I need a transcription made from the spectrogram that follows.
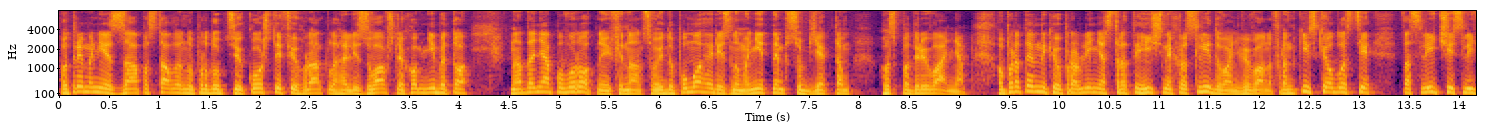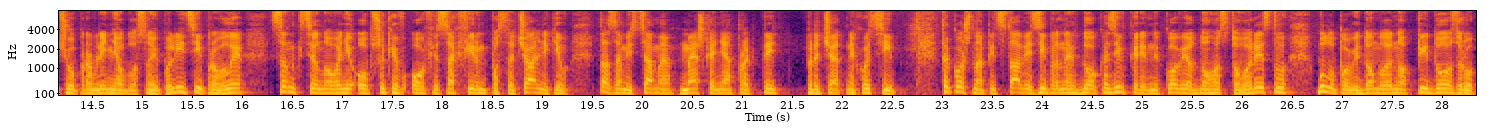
Отримані за поставлену продукцію кошти фігурант легалізував шляхом нібито надання поворотної фінансової допомоги різноманітним суб'єктам господарювання. Оперативники управління стратегічних розслідувань в Івано-Франківській області та слідчі слідчого управління обласної поліції провели санкціоновані обшуки в офісах фірм-постачальників та за місцями мешкання практично причетних осіб. Також на підставі зібраних доказів керівникові одного з товариств було повідомлено підозру.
